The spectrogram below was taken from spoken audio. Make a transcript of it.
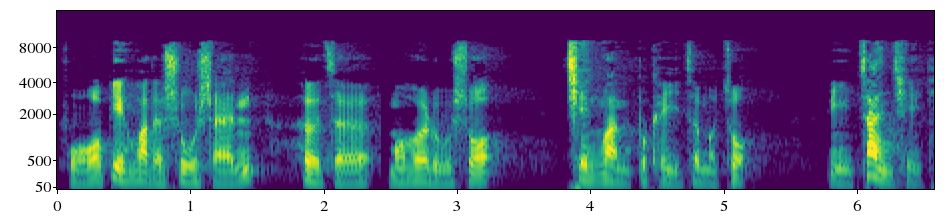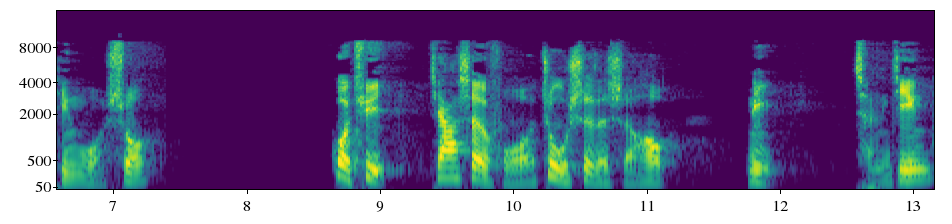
佛变化的树神赫责摩诃卢说：“千万不可以这么做！你暂且听我说。过去迦舍佛住世的时候，你曾经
